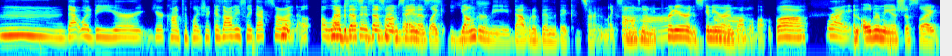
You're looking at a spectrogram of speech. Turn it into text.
Mm, that would be your your contemplation because obviously that's not well, no, but that's that's what I'm saying is like younger me, that would have been the big concern. Like someone's going to Uh-huh. be prettier and skinnier and blah, Uh-huh. blah, blah, blah, blah. right. And older me is just like,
